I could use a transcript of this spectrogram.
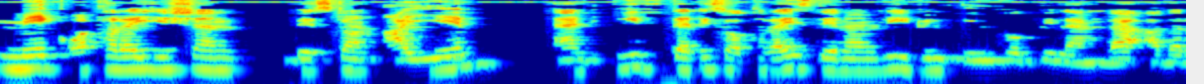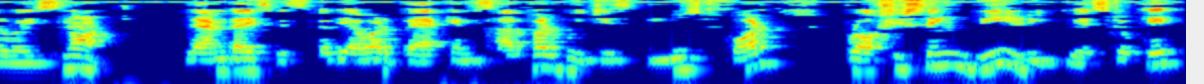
make authorization based on IAM and if that is authorized then only it will invoke the Lambda otherwise not. Lambda is basically our backend server which is used for processing the request okay.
